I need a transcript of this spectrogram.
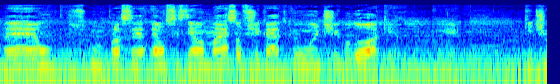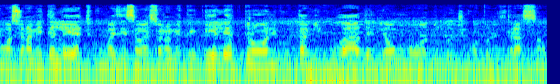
Né? É, um, um processo, é um sistema mais sofisticado que o antigo Locker, que, tinha um acionamento elétrico, mas esse é um acionamento eletrônico, está vinculado ali ao módulo de controle de tração.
